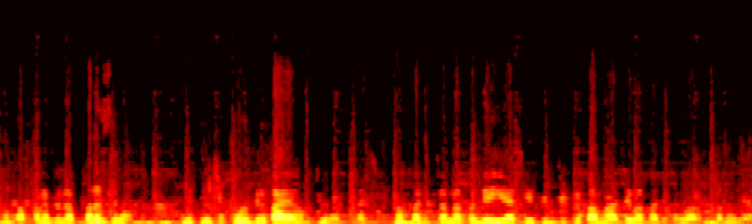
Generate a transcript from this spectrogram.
मग बाप्पाने आपल्याला बरंच दिला. आणि तुमची पूर्ण कृपा आहे आमच्यावर. त्याची. बाप्पाची चरणात जय अशी तुमची कृपा माझ्यावर माझ्या परिवारावर बनवू द्या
